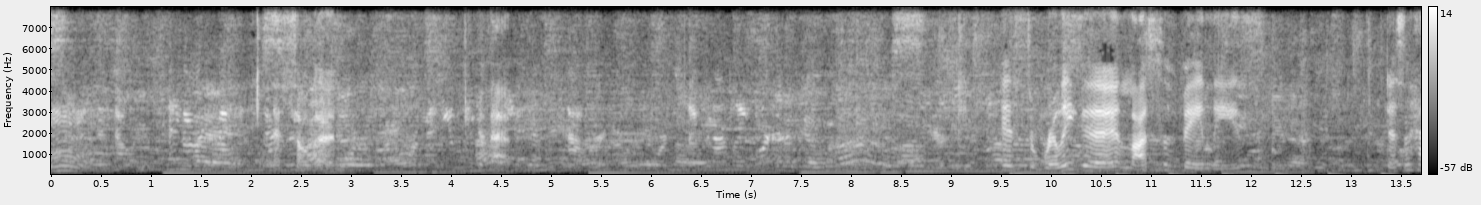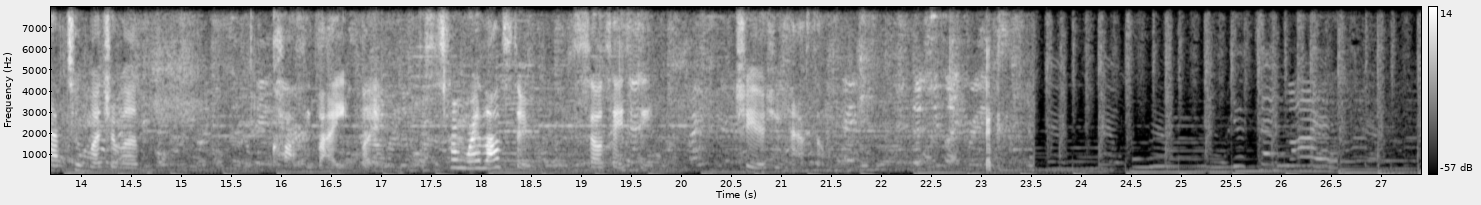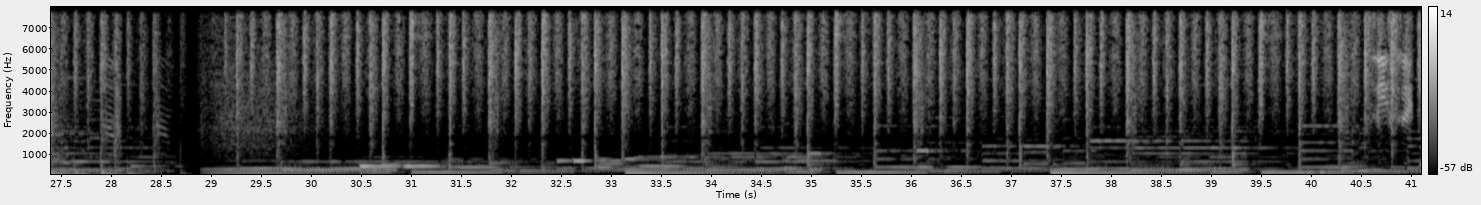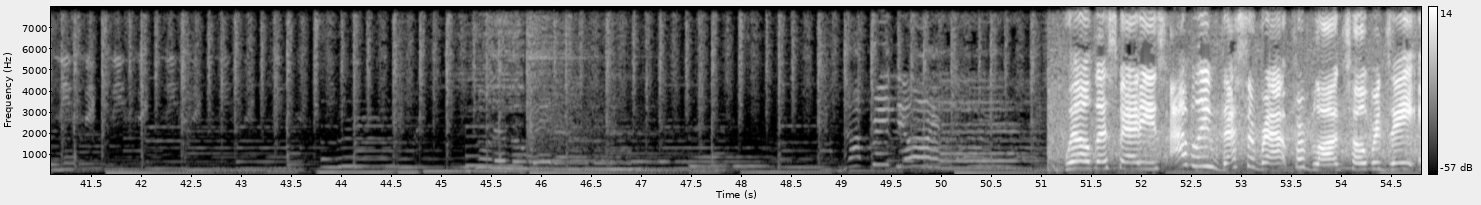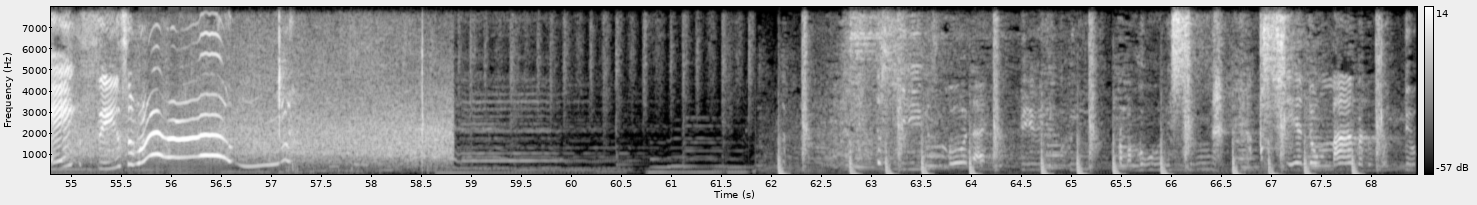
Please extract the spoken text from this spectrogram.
Mm. That's so good. Look at that. It's really good. Lots of Baileys. Doesn't have too much of a coffee bite, but this is from Red Lobster. So tasty. Cheers, you can have some. Well, that's fatties. I believe that's a wrap for Vlogtober Day 8. See you tomorrow.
